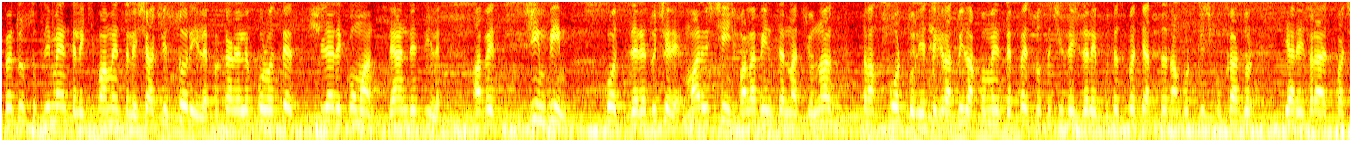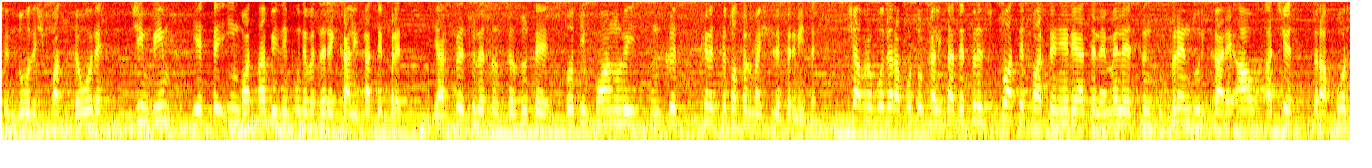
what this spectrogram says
Pentru suplimentele, echipamentele și accesoriile pe care le folosesc și le recomand de ani de zile. Aveți Jim Beam, cod de reducere Marius 5, valabil internațional. Transportul este gratuit la comenzi de peste 150 de lei. Puteți plăti atât ramburs cât și cu cardul, iar livrarea se face în 24 de ore. Jim Beam este imbatabil din punct de vedere calitate-preț, iar prețurile sunt scăzute tot timpul anului, încât cred că toată lumea și le permite. Și apropo de raportul calitate-preț, toate parteneriatele mele sunt cu branduri care au acest raport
